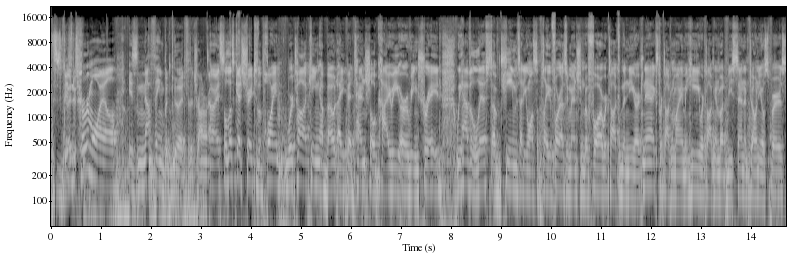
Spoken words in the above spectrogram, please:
This is good. This turmoil is nothing but good for the Toronto Raptors. All right, so let's get straight to the point. We're talking about a potential Kyrie Irving trade. We have a list of teams that he wants to play for, as we mentioned before. We're talking the New York Knicks. We're talking Miami Heat. We're talking about the San Antonio Spurs.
